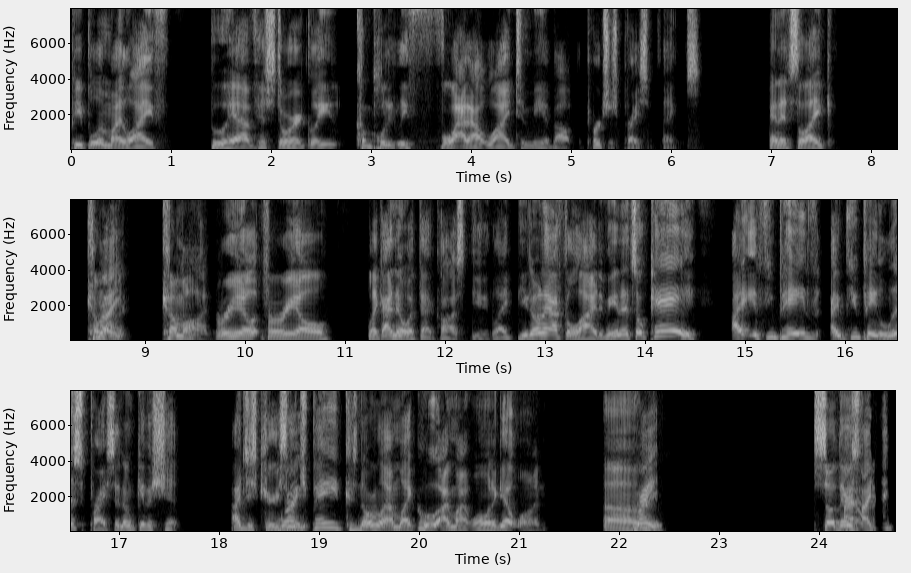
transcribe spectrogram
people in my life who have historically completely flat out lied to me about the purchase price of things. And it's like, come Right. on, come on, real for real. Like I know what that cost you. Like you don't have to lie to me, and it's okay. I if you paid if you pay list price, I don't give a shit. I just curious what you paid because normally I'm like, ooh, I might want to get one. Um, Right. So there's I, I think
